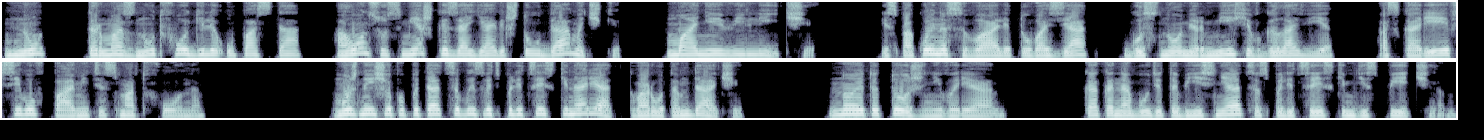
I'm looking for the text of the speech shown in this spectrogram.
Ну, тормознут Фогеля у поста, а он с усмешкой заявит, что у дамочки мания величия, и спокойно свалит, увозя госномер Михи в голове, а скорее всего в памяти смартфона. Можно еще попытаться вызвать полицейский наряд к воротам дачи, но это тоже не вариант. Как она будет объясняться с полицейским диспетчером?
